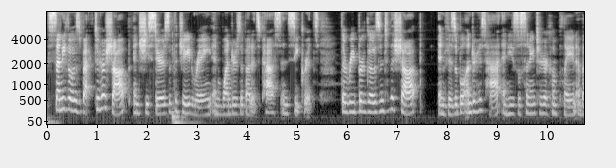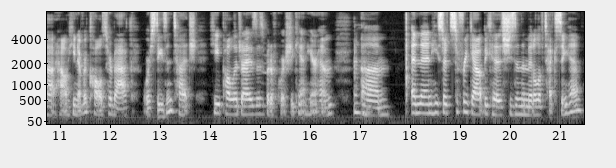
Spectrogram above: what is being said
Sunny goes back to her shop and she stares at the jade ring and wonders about its past and secrets. The Reaper goes into the shop, invisible under his hat, and he's listening to her complain about how he never calls her back or stays in touch. He apologizes, but of course she can't hear him. Mhm. Um, and then he starts to freak out because she's in the middle of texting him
